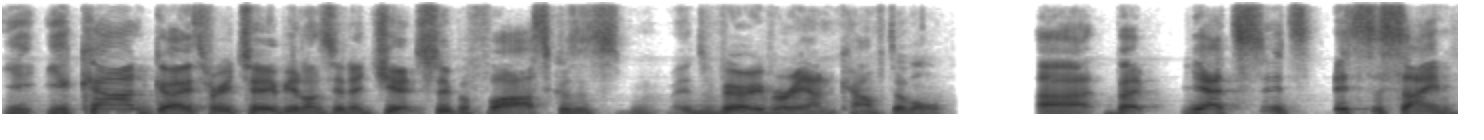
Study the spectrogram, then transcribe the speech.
you you can't go through turbulence in a jet super fast because it's it's very very uncomfortable. Uh, but yeah, it's it's it's the same.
